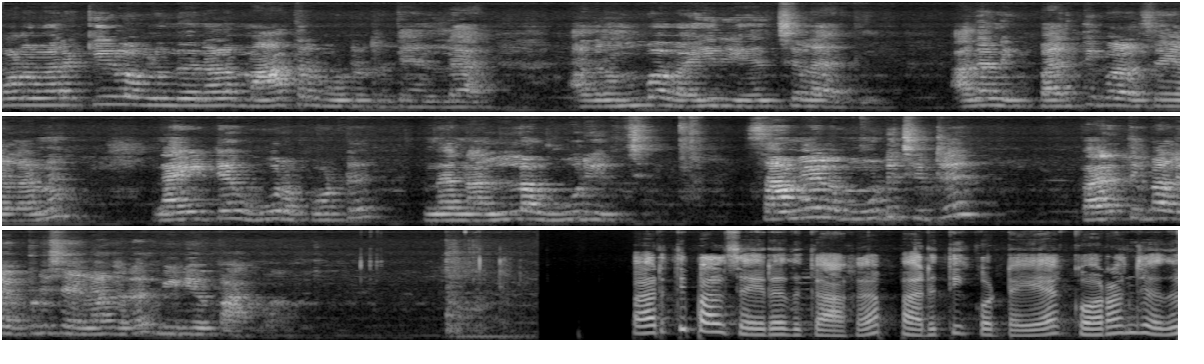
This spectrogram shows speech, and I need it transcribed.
போன வாரம் கீழே விழுந்ததுனால மாத்திரை போட்டுட்ருக்கேன்ல. அது ரொம்ப வயிறு எரிச்சலாக இருக்குது அதான் இன்னைக்கு பருத்தி பால் செய்யலான்னு நைட்டே ஊற போட்டு இந்த நல்லா ஊறிடுச்சு. சமையலை முடிச்சிட்டு பருத்தி பால் எப்படி செய்யலாங்கிற வீடியோ பார்க்கலாம். பருத்தி பால் செய்கிறதுக்காக பருத்தி கொட்டையை குறைஞ்சது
